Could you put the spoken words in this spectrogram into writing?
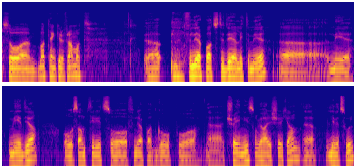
Så eh, vad tänker du framåt? Jag funderar på att studera lite mer eh, med media och samtidigt så funderar jag på att gå på uh, trainee som vi har i kyrkan, uh, Livets Ord.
